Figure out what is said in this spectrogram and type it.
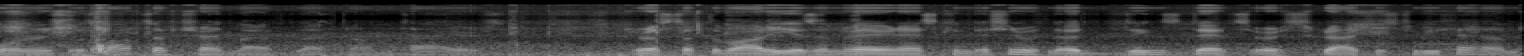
corners with lots of tread life left on the tires. The rest of the body is in very nice condition with no dings, dents, or scratches to be found.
